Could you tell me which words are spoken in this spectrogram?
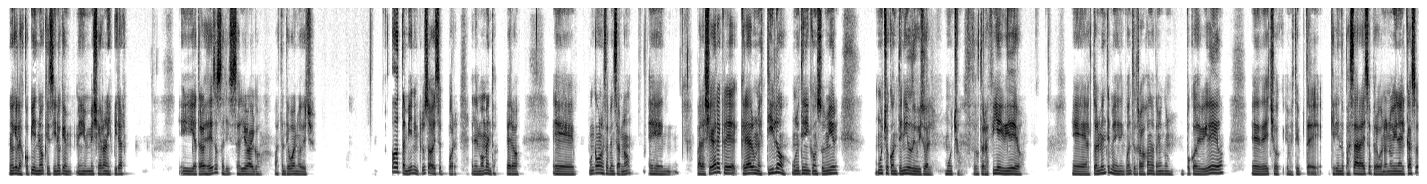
no es que las copié, ¿no? que, sino que me, llegaron a inspirar. Y a través de eso salió algo bastante bueno, de hecho. O también incluso a veces por en el momento. Pero eh, a pensar, ¿no? para llegar a crear un estilo, uno tiene que consumir mucho contenido audiovisual, mucho, fotografía y video. Eh, actualmente me encuentro trabajando también con un poco de video. Eh, de hecho, me estoy eh, queriendo pasar a eso, pero bueno, no viene el caso.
